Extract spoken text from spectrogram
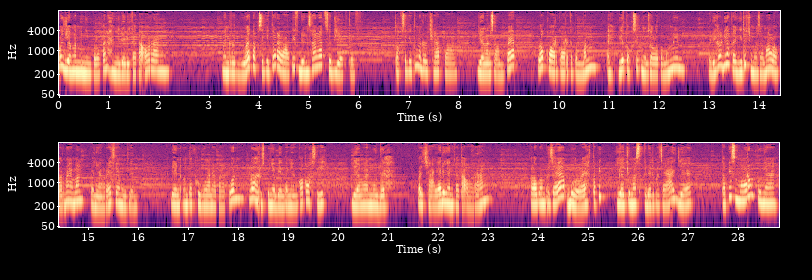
lo jangan menyimpulkan hanya dari kata orang. Menurut gue, toksik itu relatif dan sangat subjektif. Toksik itu menurut siapa? Jangan sampai lo keluar-keluar ke temen, eh dia toksik gak usah lo temenin. Padahal dia kayak gitu cuma sama lo karena emang lo yang rese mungkin. Dan untuk hubungan apa pun, lo harus punya benteng yang kokoh sih. Jangan mudah percaya dengan kata orang. Kalaupun percaya, boleh, tapi ya cuma sekedar percaya aja. Tapi semua orang punya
